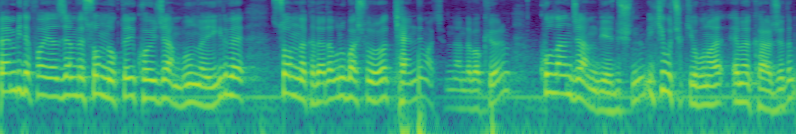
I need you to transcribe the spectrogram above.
Ben bir defa yazacağım ve son noktayı koyacağım bununla ilgili ve sonuna kadar da bunu başvuru olarak kendim açımdan da bakıyorum. Kullanacağım diye düşündüm. İki buçuk yıl buna emek harcadım.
